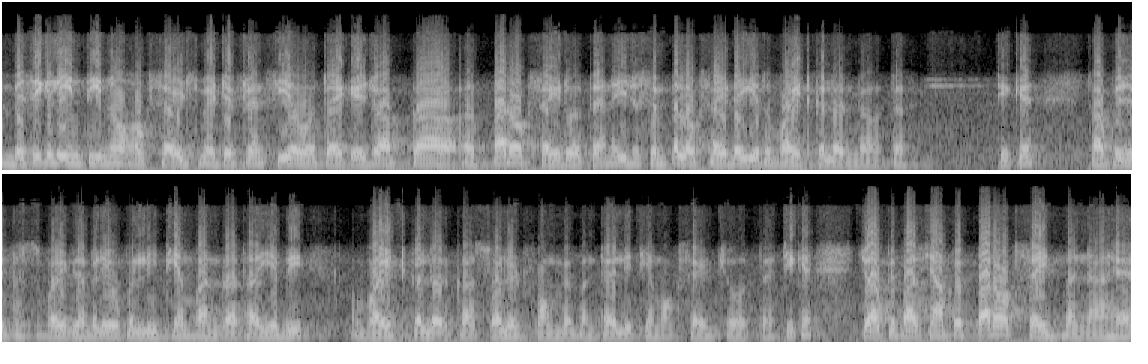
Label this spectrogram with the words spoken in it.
बेसिकली इन तीनों ऑक्साइड्स में डिफरेंस ये होता है कि जो आपका पर ऑक्साइड होता है ना, ये जो सिंपल ऑक्साइड है, ये तो वाइट कलर में होता है, ठीक है? तो आपको जो फॉर एग्जांपल ये ऊपर लिथियम बन रहा था, ये भी वाइट कलर का सॉलिड फॉर्म में बनता है लिथियम ऑक्साइड जो होता है, ठीक है? जो आपके पास यहाँ पे पर ऑक्साइड बना है,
